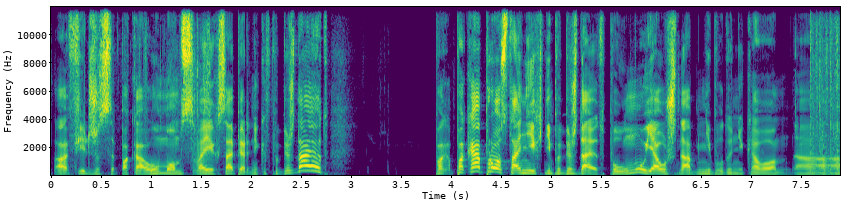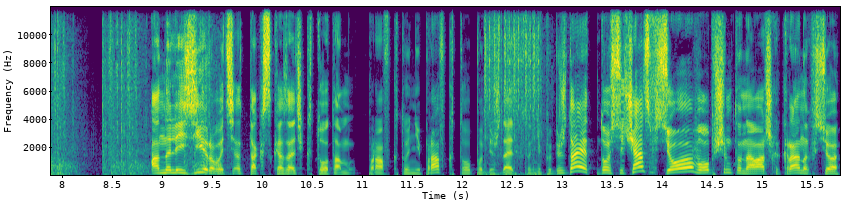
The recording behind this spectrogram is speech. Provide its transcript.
а, фиджесы пока умом своих соперников побеждают. П пока просто они их не побеждают. По уму я уж не буду никого... А анализировать, так сказать, кто там прав, кто не прав, кто побеждает, кто не побеждает. Но сейчас все, в общем-то, на ваших экранах все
